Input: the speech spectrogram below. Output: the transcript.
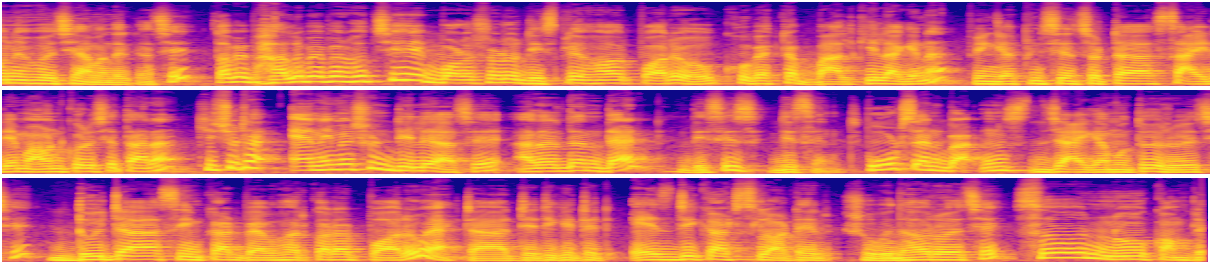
মনে হয়েছে আমাদের কাছে। তবে ভালো ব্যাপার হচ্ছে বড়সড় ডিসপ্লে হওয়ার পরেও খুব একটা বালকি লাগে না। ফিঙ্গারপ্রিন্ট সেন্সরটা সাইডে মাউন্ট করেছে তারা। কিছুটা অ্যানিমেশন ডিলে আছে। Other than that this is decent ports and buttons জায়গা মতোই রয়েছে। দুইটা সিম কার্ড ব্যবহার করার পরও একটা ডেডিকেটেড এসডি কার্ড স্লটের সুবিধাও রয়েছে। So no complain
